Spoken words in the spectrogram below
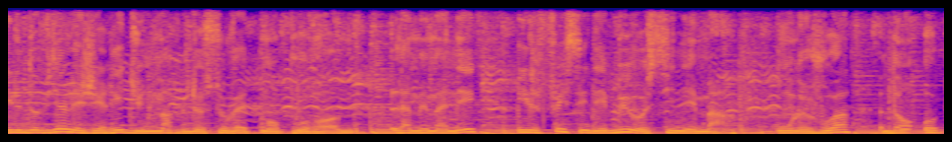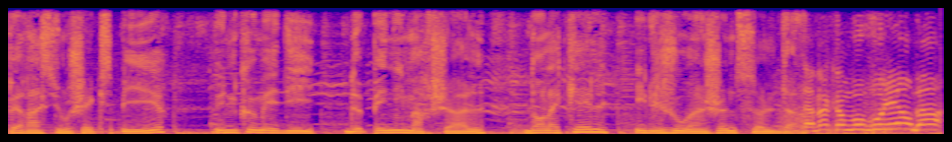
il devient l'égérie d'une marque de sous-vêtements pour hommes. La même année, il fait ses débuts au cinéma. On le voit dans Opération Shakespeare, une comédie de Penny Marshall dans laquelle il joue un jeune soldat. Ça va comme vous voulez en bas?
